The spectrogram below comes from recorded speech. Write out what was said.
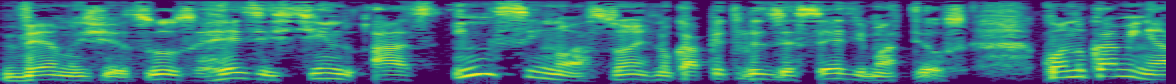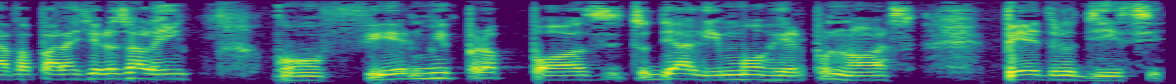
Vemos Jesus resistindo às insinuações no capítulo 16 de Mateus, quando caminhava para Jerusalém, com o firme propósito de ali morrer por nós. Pedro disse:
